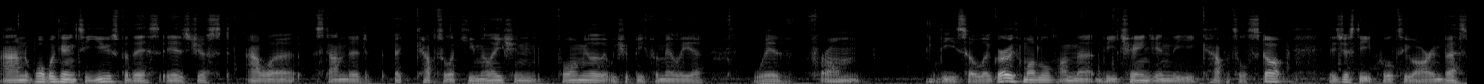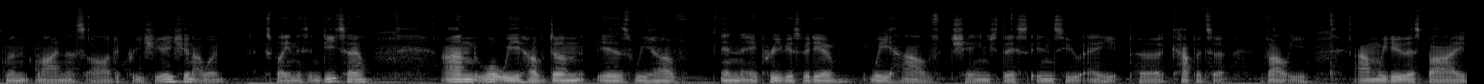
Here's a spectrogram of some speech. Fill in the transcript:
And what we're going to use for this is just our standard uh, capital accumulation formula that we should be familiar with from the Solow growth model and that the change in the capital stock is just equal to our investment minus our depreciation. I won't explain this in detail. And what we have done is we have, in a previous video, we have changed this into a per capita value. And we do this by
